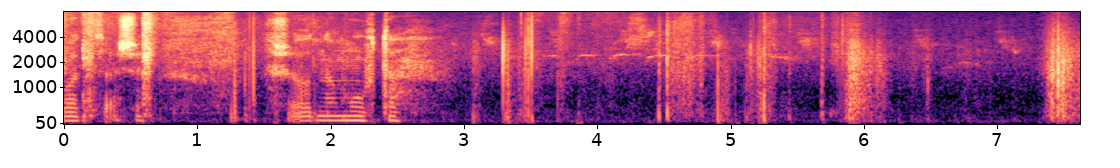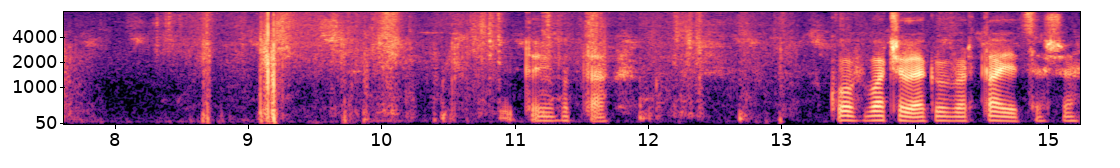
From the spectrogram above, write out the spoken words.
От це ще, ще одна муфта. То й отак. Ков бачили, як вивертається ще.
